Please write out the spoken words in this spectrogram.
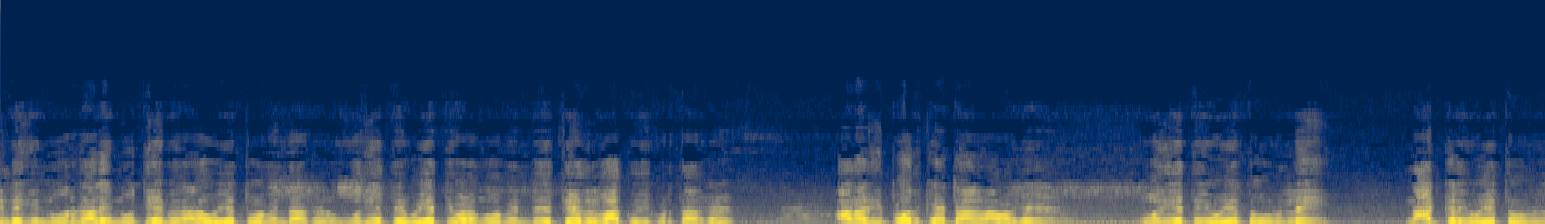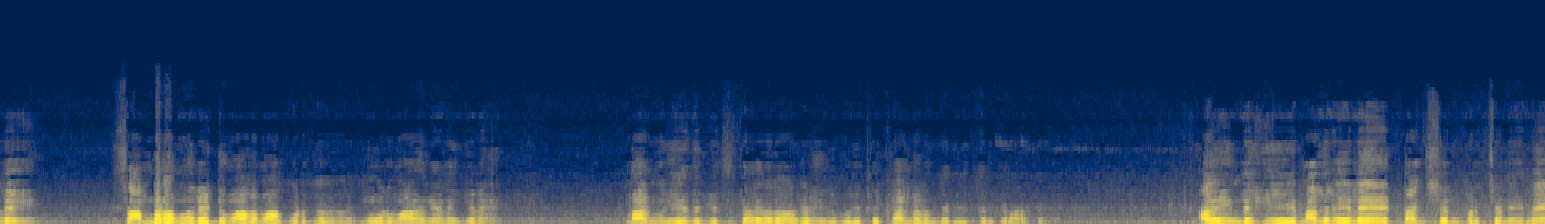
இன்றைக்கு நூறு நாளை நூத்தி ஐம்பது நாளை உயர்த்துவோம் என்றார்கள். ஊதியத்தை உயர்த்தி வழங்குவோம் என்று தேர்தல் வாக்குறுதி கொடுத்தார்கள். ஆனால் இப்போது கேட்டால் அவர்கள் ஊதியத்தை உயர்த்தவும் இல்லை நாட்களை உயர்த்தவும் இல்லை சம்பளமும் ரெண்டு மாதமாக கொடுக்கவில்லை. மூணு மாதம் நினைக்கிறேன். மாண்புமிகு எதிர்க்கட்சி தலைவர் அவர்கள் இது குறித்து கண்டனம் தெரிவித்திருக்கிறார்கள். அது இன்றைக்கு மதுரையிலே டங்ஷன் பிரச்சனையிலே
